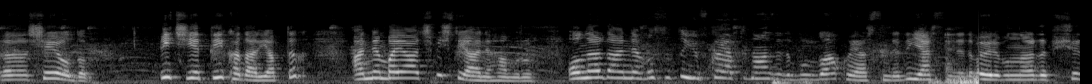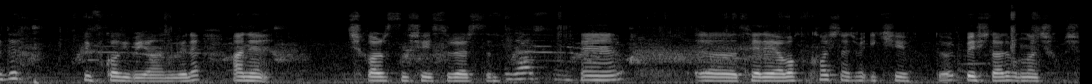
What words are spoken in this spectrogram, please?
Ee, şey oldu. İç yettiği kadar yaptık. Annem bayağı açmıştı yani hamuru. Onları da annem ısıttı yufka yaptı. Naz dedi buzluğa koyarsın dedi. Yersin dedi. Böyle bunları da pişirdi. Yufka gibi yani böyle. Hani çıkarırsın şey sürersin. He. Ee, tereyağı bak kaç tane çıkmış? 2, 4, 5 tane bunlar çıkmış.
